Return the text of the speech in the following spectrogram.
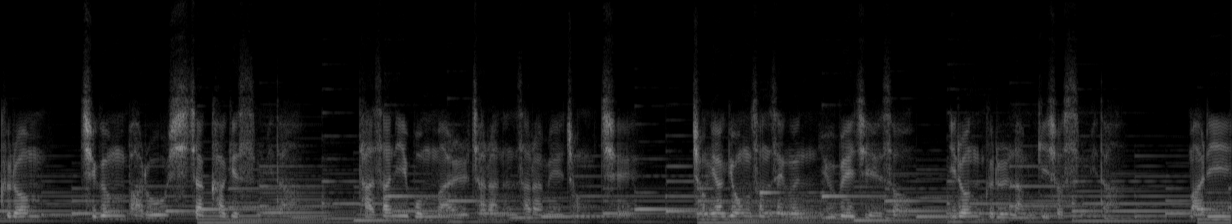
그럼 지금 바로 시작하겠습니다. 다산이 본 말 잘하는 사람의 정체. 정약용 선생은 유배지에서 이런 글을 남기셨습니다. 말이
